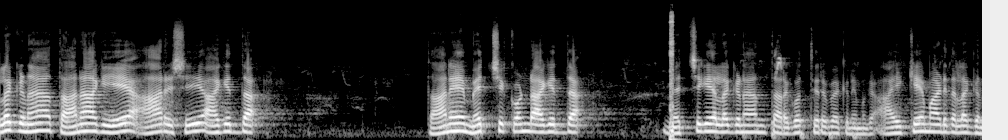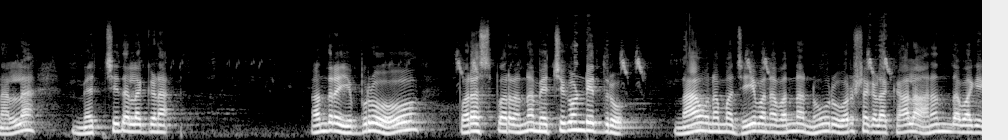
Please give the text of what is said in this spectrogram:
ಲಗ್ನ ತಾನಾಗಿಯೇ ಆರಿಸಿ ಆಗಿದ್ದ. ತಾನೇ ಮೆಚ್ಚಿಕೊಂಡಾಗಿದ್ದ ಮೆಚ್ಚಿಗೆ ಲಗ್ನ ಅಂತಾರೆ, ಗೊತ್ತಿರಬೇಕು ನಿಮಗೆ. ಆಯ್ಕೆ ಮಾಡಿದ ಲಗ್ನ ಅಲ್ಲ, ಮೆಚ್ಚಿದ ಲಗ್ನ. ಅಂದರೆ ಇಬ್ಬರು ಪರಸ್ಪರನ್ನ ಮೆಚ್ಚಿಕೊಂಡಿದ್ದರು ನಾವು ನಮ್ಮ ಜೀವನವನ್ನು ನೂರು ವರ್ಷಗಳ ಕಾಲ ಆನಂದವಾಗಿ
